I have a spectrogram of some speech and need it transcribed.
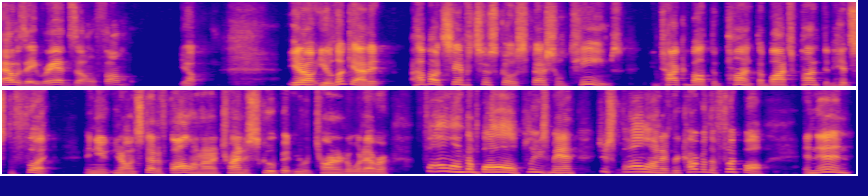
that was a red zone fumble. Yep. You know, you look at it. How about San Francisco special teams? You talk about the punt, the botch punt that hits the foot, and you you know instead of falling on it, trying to scoop it and return it or whatever, fall on the ball, please, man. Just fall on it, mm-hmm. recover the football, and then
